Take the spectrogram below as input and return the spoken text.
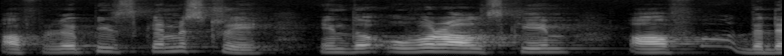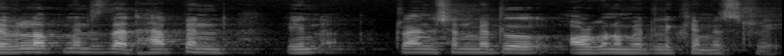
of Reppe's chemistry in the overall scheme of the developments that happened in transition metal organometallic chemistry.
